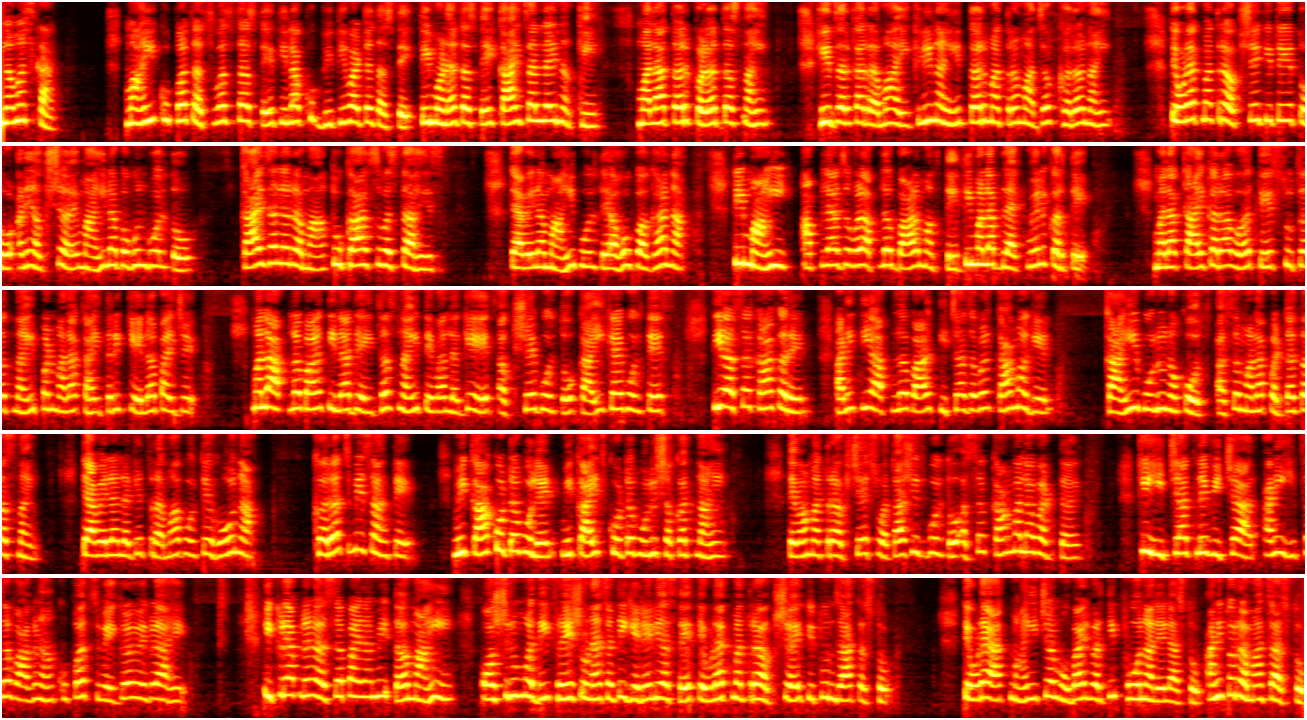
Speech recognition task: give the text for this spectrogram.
नमस्कार. माही खूपच अस्वस्थ असते तिला खूप भीती वाटत असते. ती म्हणत असते काय चाललंय नक्की? मला तर कळतच नाही. ही जर का रमा ऐकली नाही तर मात्र माझं खरं नाही. तेवढ्यात मात्र अक्षय तिथे येतो आणि अक्षय माहीला बघून बोलतो काय झालं रमा? तू का अस्वस्थ आहेस? त्यावेळेला माही बोलते अहो बघा ना. ती माही आपल्या जवळ आपलं बाळ मागते. ती मला ब्लॅकमेल करते. मला काय करावं तेच सुचत नाही पण मला काहीतरी केलं पाहिजे. मला आपलं बाळ तिला द्यायचंच नाही तेव्हा लगेच अक्षय बोलतो काही काय बोलतेस? ती असं का करेल? आणि ती आपलं बाळ तिच्याजवळ का मागेल? काही बोलू नकोस असं मला पटतच नाही. त्यावेळेला लगेच रमा बोलते हो ना खरंच मी सांगते मी का खोटं बोलेन? मी काहीच खोटं बोलू शकत नाही. तेव्हा मात्र अक्षय स्वतःशीच बोलतो असं का मला वाटतंय? की हिच्यातले विचार आणि हिचं वागणं खूपच वेगळं वेगळं आहे. इकडे आपल्याला असं पाहायला मिळतं माही वॉशरूममध्ये फ्रेश होण्यासाठी गेलेली असते तेवढ्यात मात्र अक्षय तिथून जात असतो. तेवढ्यात माहीच्या मोबाईल वरती फोन आलेला असतो आणि तो रमाचा असतो.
